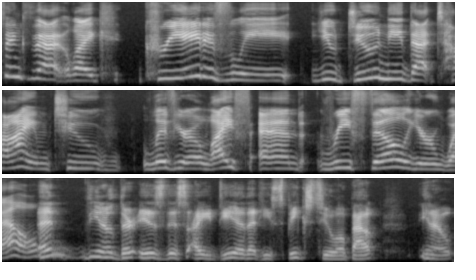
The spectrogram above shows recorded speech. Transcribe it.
think that like creatively you do need that time to live your life and refill your well. And you know, there is this idea that he speaks to about you know,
